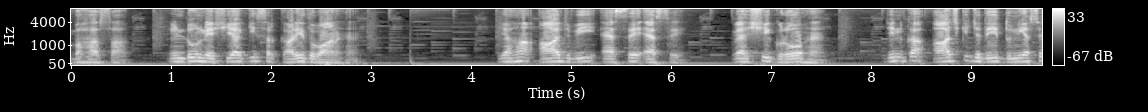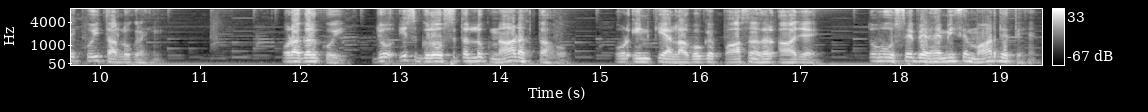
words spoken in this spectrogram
बहासा, इंडोनेशिया की सरकारी ज़ुबान है। यहाँ आज भी ऐसे ऐसे वहशी ग्रोह हैं, जिनका आज की जदीद दुनिया से कोई ताल्लुक नहीं। और अगर कोई जो इस ग्रोह से ताल्लुक ना रखता हो और इनके अलागों के पास नज़र आ जाए तो वो उसे बेरहमी से मार देते हैं।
